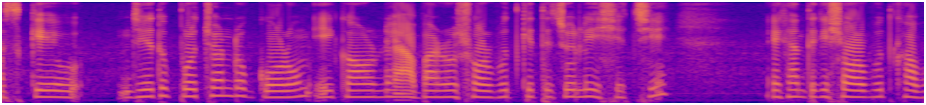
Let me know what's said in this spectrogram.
আজকে যেহেতু প্রচণ্ড গরম, এই কারণে আবারও শরবত খেতে চলে এসেছি। এখান থেকে শরবত খাব।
